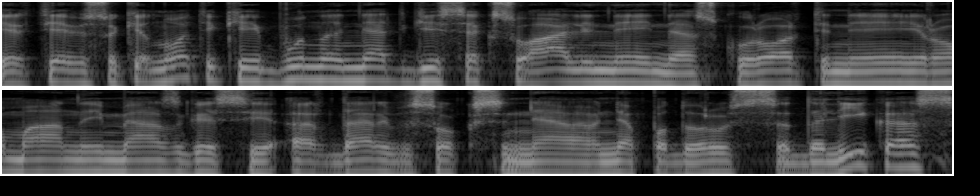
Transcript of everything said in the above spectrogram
ir tie visokie nuotykiai būna netgi seksualiniai, nes kurortiniai romanai mesgasi ar dar visoks ne, nepadarus dalykas.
